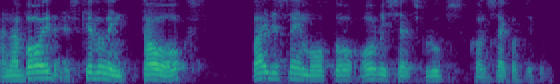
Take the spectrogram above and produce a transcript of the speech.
and avoid scheduling talks by the same author or research groups consecutively.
